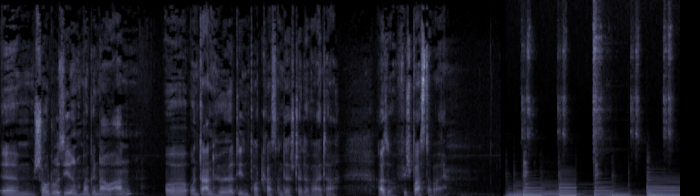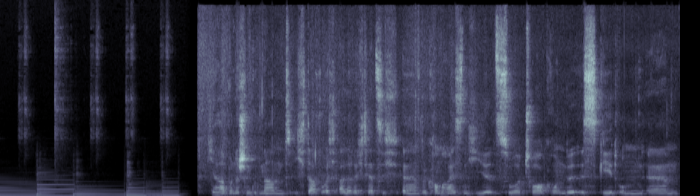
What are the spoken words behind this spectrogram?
ähm, schau du sie nochmal genau an äh, und dann hör diesen Podcast an der Stelle weiter. Also, viel Spaß dabei. Ja, wunderschönen guten Abend. Ich darf euch alle recht herzlich äh, willkommen heißen hier zur Talkrunde. Es geht um ähm,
